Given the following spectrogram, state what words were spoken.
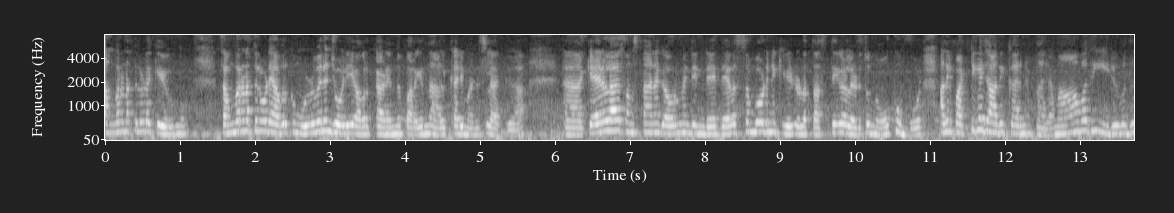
സംവരണത്തിലൂടെ കയറുന്നു. സംവരണത്തിലൂടെ അവർക്ക് മുഴുവനും ജോലി അവർക്കാണെന്ന് പറയുന്ന ആൾക്കാർ മനസ്സിലാക്കുക. കേരള സംസ്ഥാന ഗവൺമെന്റിന്റെ ദേവസ്വം ബോർഡിന് കീഴിലുള്ള തസ്തികകൾ എടുത്തു നോക്കുമ്പോൾ അതിൽ പട്ടികജാതിക്കാരന് പരമാവധി ഇരുപത്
